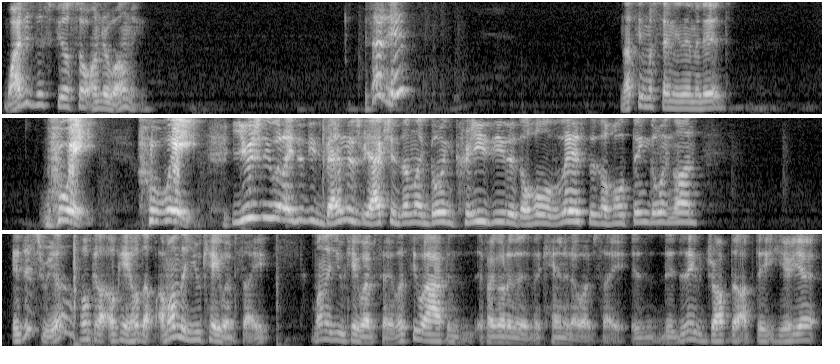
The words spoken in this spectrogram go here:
Why does this feel so underwhelming? Is that it? Nothing was semi-limited. Wait, wait. Usually when I do these ban list reactions, I'm like going crazy. There's a whole list. There's a whole thing going on. Is this real? Okay, okay, hold up. I'm on the UK website. I'm on the UK website. Let's see what happens if I go to the, the Canada website. Is did they drop the update here yet?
